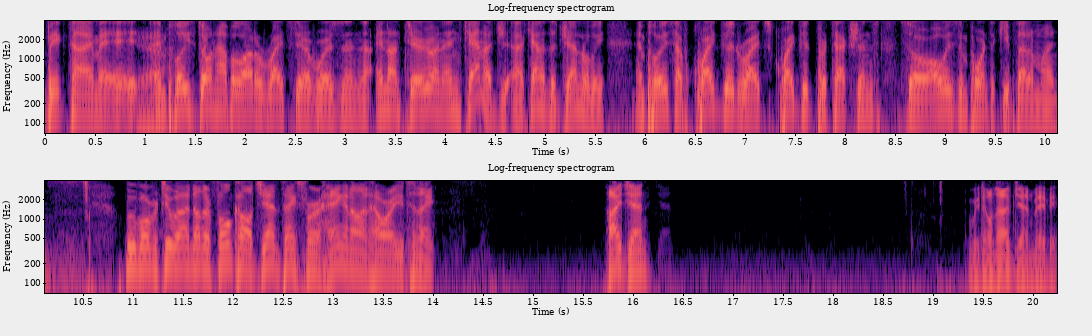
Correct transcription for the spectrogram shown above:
big time. It, yeah. Employees don't have a lot of rights there, whereas in uh, in Ontario and in Canada, uh, Canada generally, employees have quite good rights, quite good protections. So always important to keep that in mind. Move over to another phone call. Jen, thanks for hanging on. How are you tonight? Hi, Jen. We don't have Jen, maybe.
